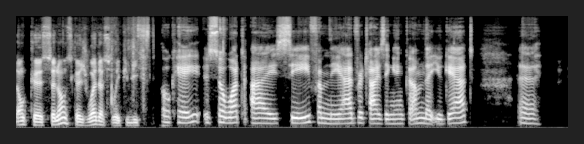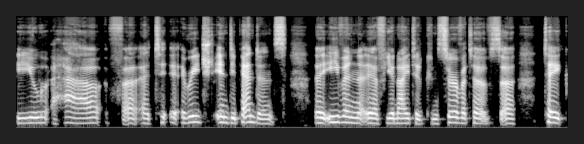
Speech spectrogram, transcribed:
Donc, euh, selon ce que je vois là, sur les publicités. Okay, so what I see from the advertising income that you get, you have uh, uh reached independence, uh, even if United Conservatives uh, take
